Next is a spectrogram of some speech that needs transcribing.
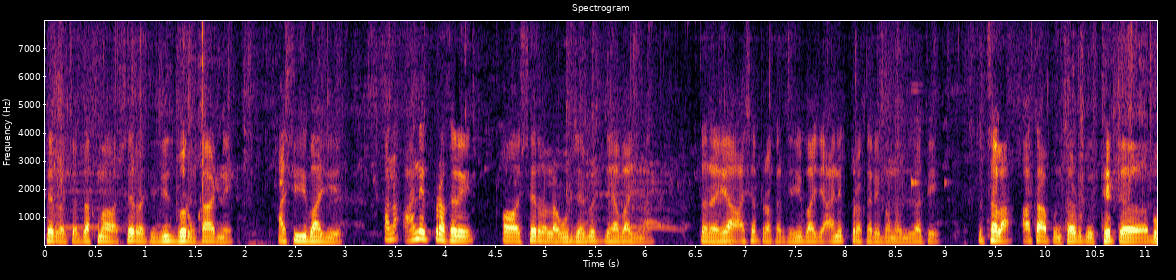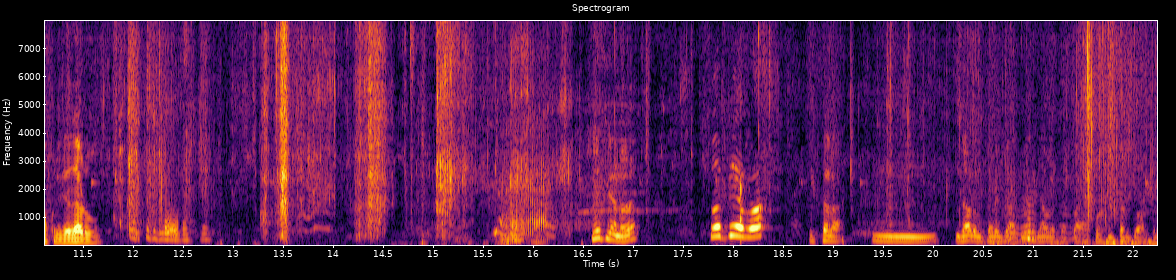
शरीराच्या जखमा शरीराची झीज भरून काढणे अशी ही भाजी आहे. आणि अनेक प्रकारे शरीराला ऊर्जा भेटते ह्या भाजीना. तर ह्या अशा प्रकारची ही भाजी अनेक प्रकारे बनवली जाते. तर चला आता आपण चढतो थेट बोकरीच्या झाडू. घेतल्या ना? सोपी आहे बा चला झाडू चढायचं आपण. चढतो आपण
